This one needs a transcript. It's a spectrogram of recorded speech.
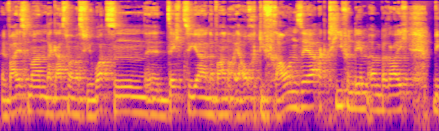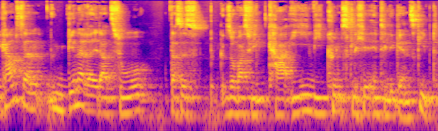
dann weiß man, da gab es mal was wie Watson in den 60ern, da waren ja auch die Frauen sehr aktiv in dem ähm, Bereich. Wie kam es denn generell dazu, dass es sowas wie KI, wie künstliche Intelligenz gibt?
